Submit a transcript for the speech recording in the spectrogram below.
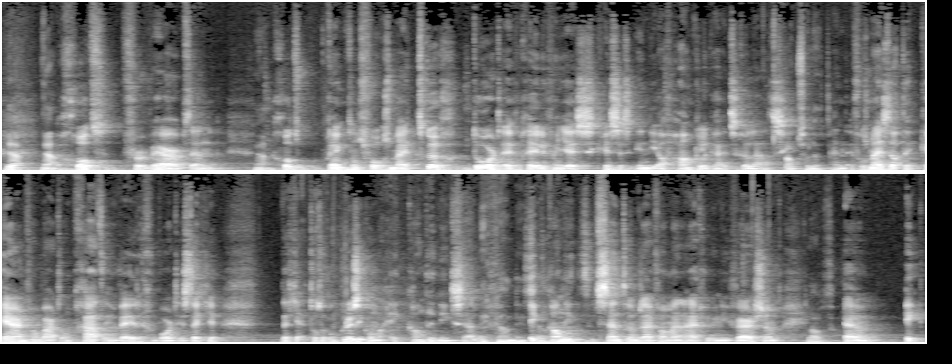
Ja, ja, God verwerpt. En. God brengt ons volgens mij terug door het evangelie van Jezus Christus in die afhankelijkheidsrelatie. absoluut. En volgens mij is dat de kern van waar het om gaat in wedergeboorte. Is dat je, dat je tot de conclusie komt, maar ik kan dit niet zelf. Ik kan dit Ik zelf kan niet het centrum zijn van mijn eigen universum. Klopt. Ehm, ik,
